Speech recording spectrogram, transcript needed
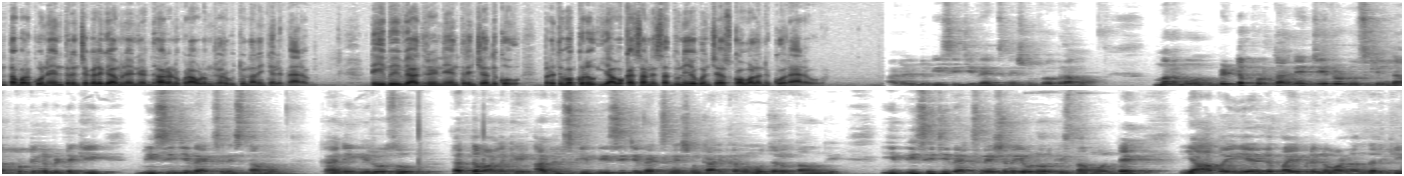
ఎంతవరకు నియంత్రించగలిగామనే నిర్ధారణకు రావడం జరుగుతుందని తెలిపారు. టీబీ వ్యాధిని నియంత్రించేందుకు ప్రతి ఒక్కరూ ఈ అవకాశాన్ని సద్వినియోగం చేసుకోవాలని కోరారు. బీసీజీ వ్యాక్సినేషన్ ప్రోగ్రాము మనము బిడ్డ పుడతానే జీరో డోస్ కింద పుట్టిన బిడ్డకి బీసీజీ వ్యాక్సిన్ ఇస్తాము. కానీ ఈరోజు పెద్దవాళ్ళకి అడల్ట్స్కి బీసీజీ వ్యాక్సినేషన్ కార్యక్రమము జరుగుతూ ఉంది. ఈ బీసీజీ వ్యాక్సినేషన్ ఎవరెవరికి ఇస్తాము అంటే యాభై ఏళ్ళు పైబడిన వాళ్ళందరికీ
